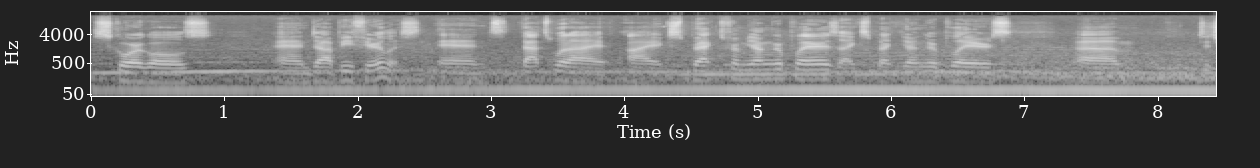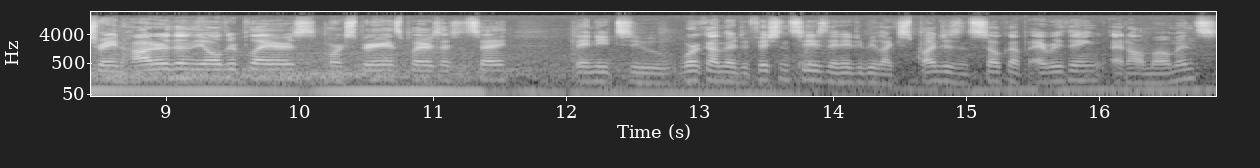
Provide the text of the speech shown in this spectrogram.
score goals, and uh, be fearless. And that's what I, I expect from younger players. I expect younger players um, to train harder than the older players, more experienced players, I should say. They need to work on their deficiencies. They need to be like sponges and soak up everything at all moments.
